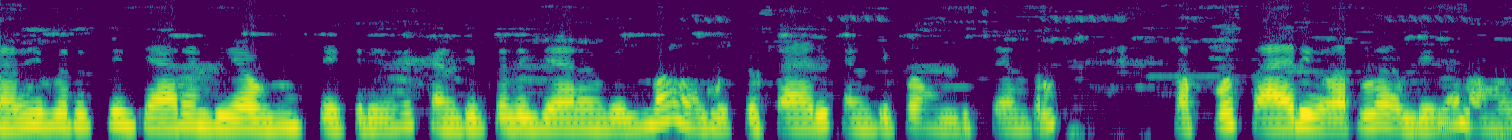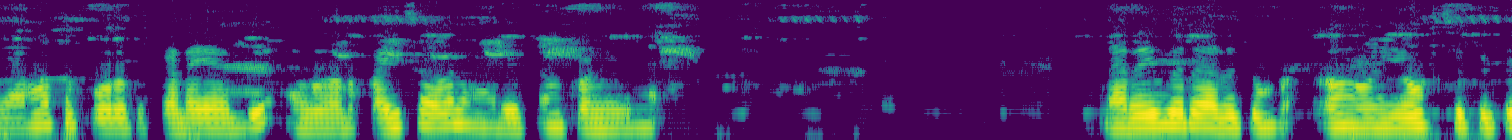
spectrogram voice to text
நிறைய பேருக்கு கேரண்டியா அப்படின்னு கேட்குறீங்க கண்டிப்பாக இது கேரண்டி இருந்தால் உங்களுக்கு சாரீ கண்டிப்பாக வந்து சேர்ந்துடும் சப்போஸ் சாரீ வரல அப்படின்னா நம்ம ஏமாற்ற போகிறது கிடையாது. உங்களோட பைசாவை நம்ம ரிட்டர்ன் பண்ணிடுவோம் நிறைய பேர் அதுக்கு யோசிச்சுக்கிட்டு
